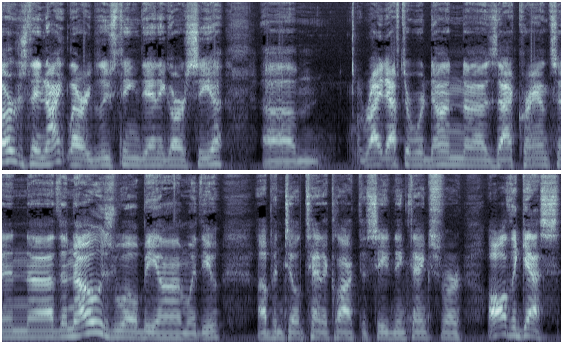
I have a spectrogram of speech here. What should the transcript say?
Thursday night. Larry Blustein, Danny Garcia. Um, right after we're done, uh, Zach Krantz and uh, The Nose will be on with you up until 10 o'clock this evening. Thanks for all the guests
